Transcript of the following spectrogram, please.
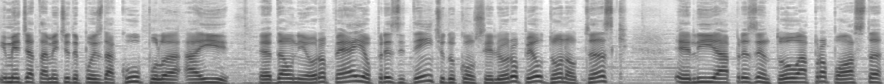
Imediatamente depois da cúpula aí eh, da União Europeia, o presidente do Conselho Europeu, Donald Tusk, ele apresentou a proposta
